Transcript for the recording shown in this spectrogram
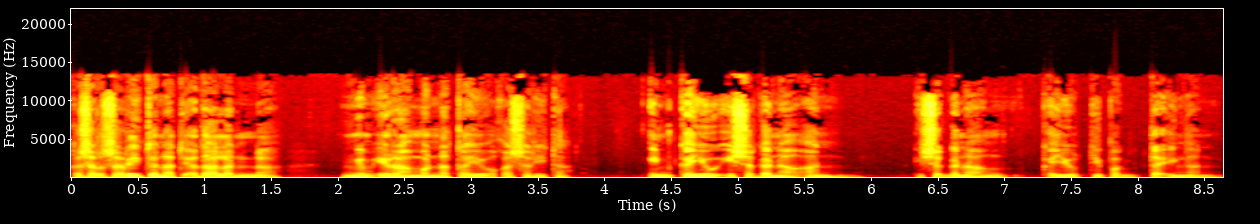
Kasarsarita na ti adalan na, ngem iraman na tayo akasarita. In kayo isaganaan, isaganaan kayo ti pagtaingan.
